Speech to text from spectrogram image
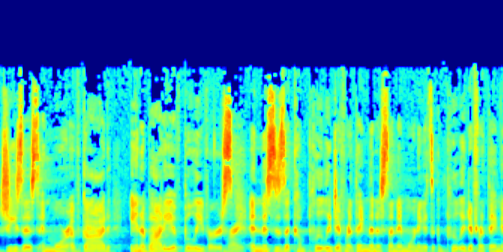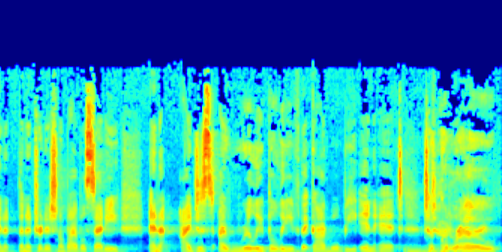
Jesus and more of God in a body of believers. Right. And this is a completely different thing than a Sunday morning. It's a completely different thing a, than a traditional Bible study. And I just, I really believe that God will be in it mm, to totally grow. Agree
